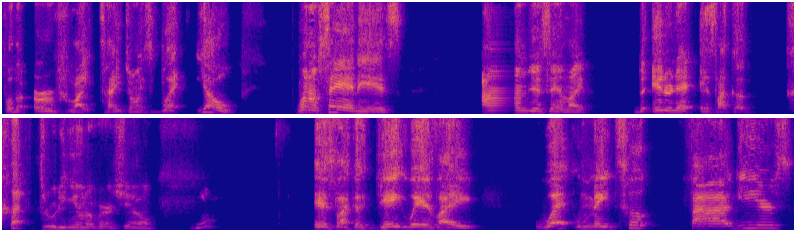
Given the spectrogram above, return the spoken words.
for the Earth like type joints. But yo, what I'm saying is I'm just saying, like, the internet is like a cut through the universe, yo. Yeah. It's like a gateway. It's like what may took five years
